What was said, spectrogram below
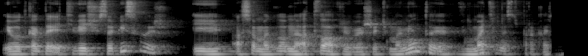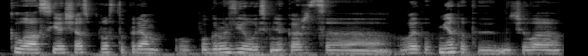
И вот когда эти вещи записываешь, и, а самое главное, отлавливаешь эти моменты, внимательность прокатит. Класс, я сейчас просто прям погрузилась, мне кажется, в этот метод и начала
